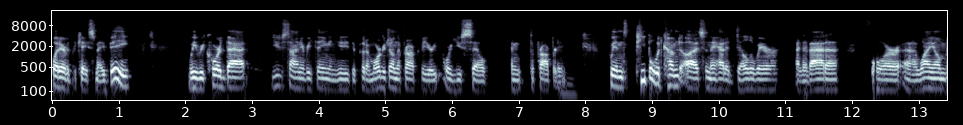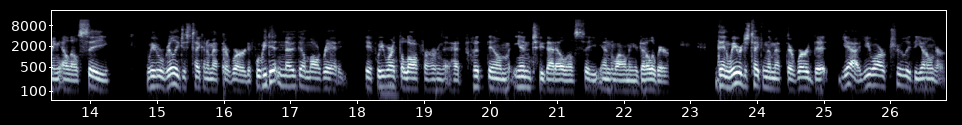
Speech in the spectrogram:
whatever the case may be. We record that. You sign everything, and you either put a mortgage on the property or, or you sell the property. Mm-hmm. When people would come to us and they had a Delaware, a Nevada, or a Wyoming LLC, we were really just taking them at their word. If we didn't know them already, if we weren't the law firm that had put them into that LLC in Wyoming or Delaware, then we were just taking them at their word that, yeah, you are truly the owner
